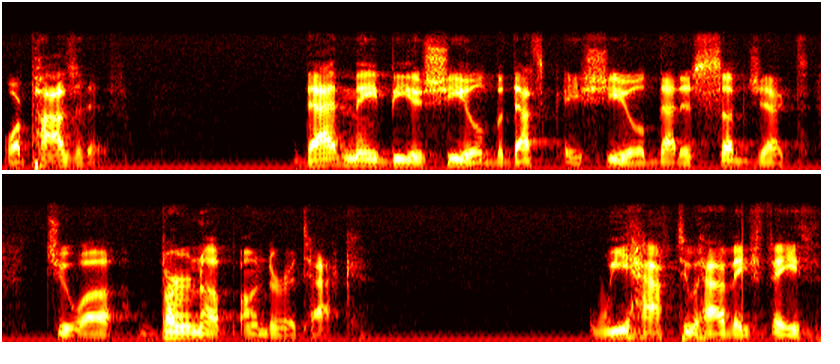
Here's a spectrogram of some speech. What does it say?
or positive that may be a shield, but that's a shield that is subject to uh, burn up under attack. We have to have a faith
